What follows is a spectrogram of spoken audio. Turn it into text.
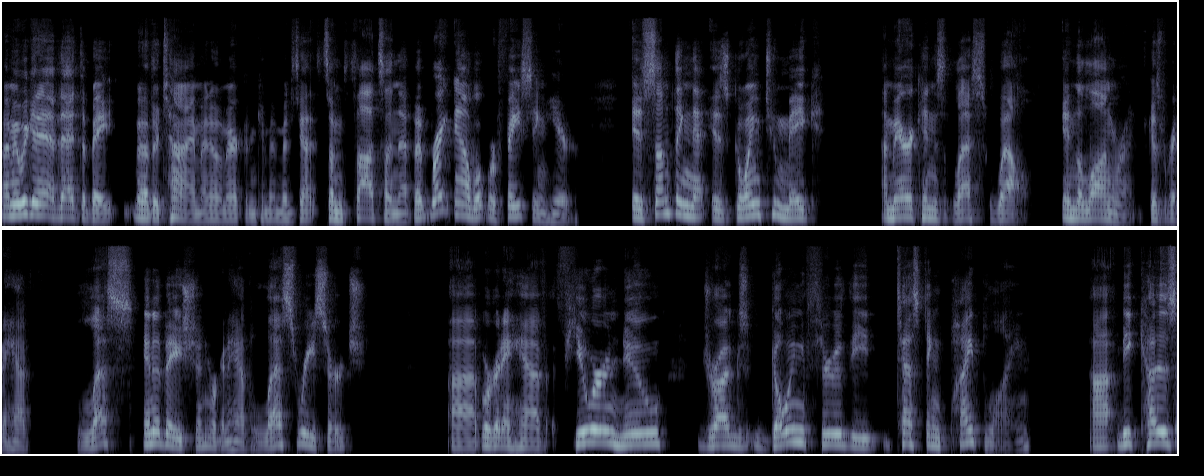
I mean, we can have that debate another time. I know American Commitment's got some thoughts on that. But right now, what we're facing here is something that is going to make Americans less well in the long run because we're going to have less innovation, we're going to have less research, uh, we're going to have fewer new drugs going through the testing pipeline uh, because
